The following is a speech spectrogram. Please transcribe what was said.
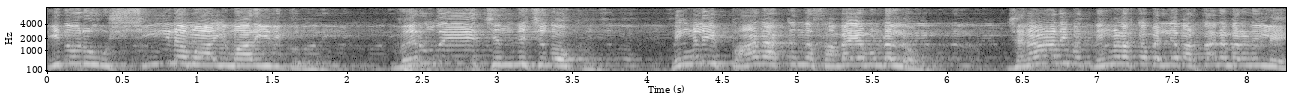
ഇതൊരു ശീലമായി മാറിയിരിക്കുന്നു. വെറുതെ ചിന്തിച്ചു നോക്കൂ. നിങ്ങൾ ഈ പാഴാക്കുന്ന സമയമുണ്ടല്ലോ. ജനാധിപത്യ നിങ്ങളൊക്കെ വലിയ വർത്താനം പറയണില്ലേ?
